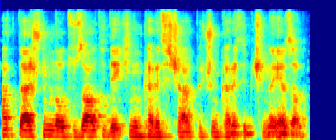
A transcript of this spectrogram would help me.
Hatta şunu da 36'yı da 2'nin karesi çarpı 3'ün karesi biçimde yazalım.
